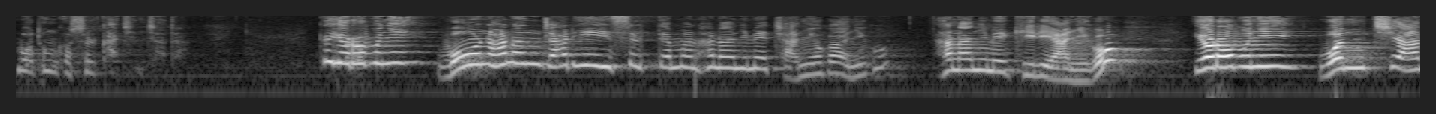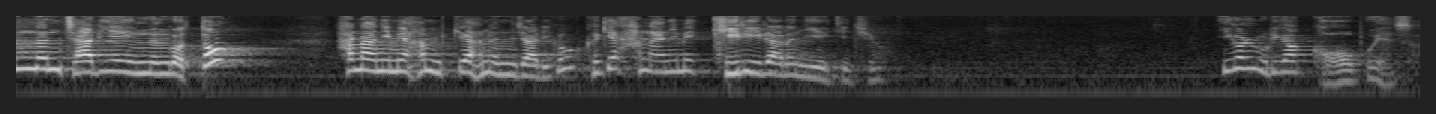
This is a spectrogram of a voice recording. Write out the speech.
모든 것을 가진 자다. 그러니까 여러분이 원하는 자리에 있을 때만 하나님의 자녀가 아니고 하나님의 길이 아니고 여러분이 원치 않는 자리에 있는 것도 하나님이 함께 하는 자리고 그게 하나님의 길이라는 얘기죠. 이걸 우리가 거부해서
